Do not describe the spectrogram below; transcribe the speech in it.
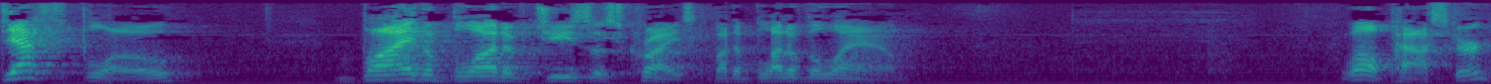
death blow by the blood of Jesus Christ, by the blood of the Lamb. Well, Pastor,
